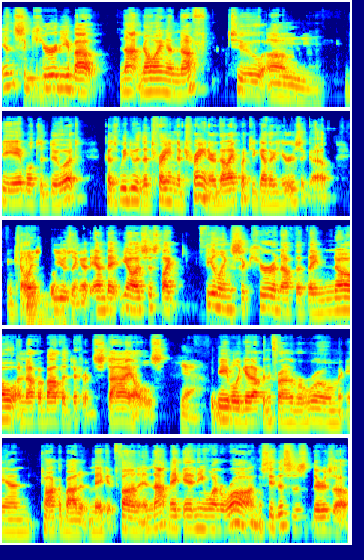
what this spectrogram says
insecurity about not knowing enough to um Mm, be able to do it because we do the train the trainer that I put together years ago, and Kelly's oh. still using it. And that you know, it's just like feeling secure enough that they know enough about the different styles yeah. to be able to get up in front of a room and talk about it and make it fun and not make anyone wrong. See, this is there's a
